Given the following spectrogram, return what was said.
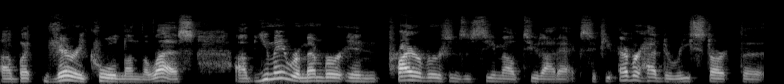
uh, but very cool nonetheless. Uh, you may remember in prior versions of CML 2.x, if you ever had to restart the,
